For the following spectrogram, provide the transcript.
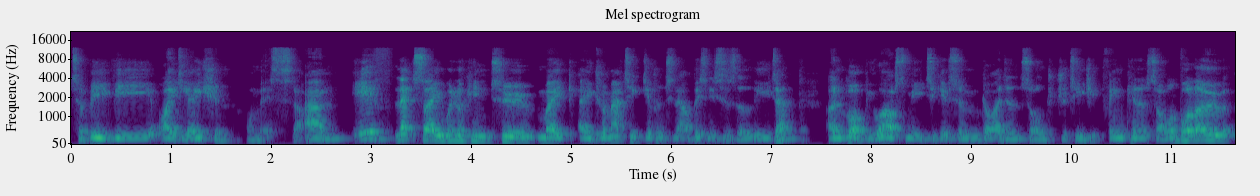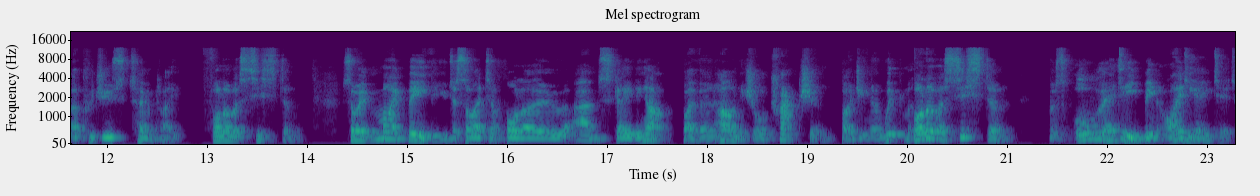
to be the ideation on this stuff. Um, if let's say we're looking to make a dramatic difference in our business as a leader, and Rob, you asked me to give some guidance on strategic thinking and so on, follow a produced template, follow a system. So it might be that you decide to follow um, Scaling Up by Verne Harnish or Traction by Gino Wickman. Follow a system that's already been ideated,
